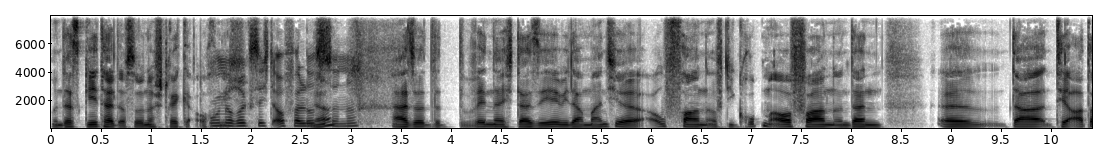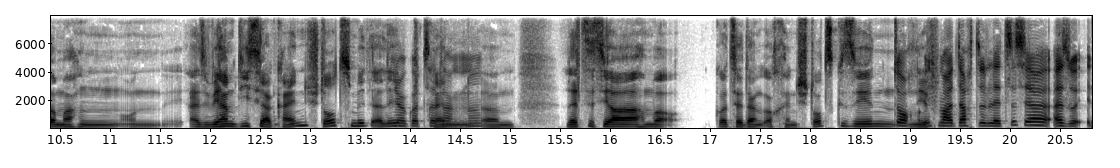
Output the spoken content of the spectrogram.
Und das geht halt auf so einer Strecke auch Ohne nicht. Rücksicht auf Verluste. Ja? Ne? Also d- wenn ich da sehe, wie da manche auffahren, auf die Gruppen auffahren und dann äh, da Theater machen und also wir haben dieses Jahr keinen Sturz miterlebt. Ja, Gott sei Kein, Dank, ne? Ähm, letztes Jahr haben wir Gott sei Dank auch keinen Sturz gesehen. Doch, Nee, ich mal dachte letztes Jahr, also letztes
